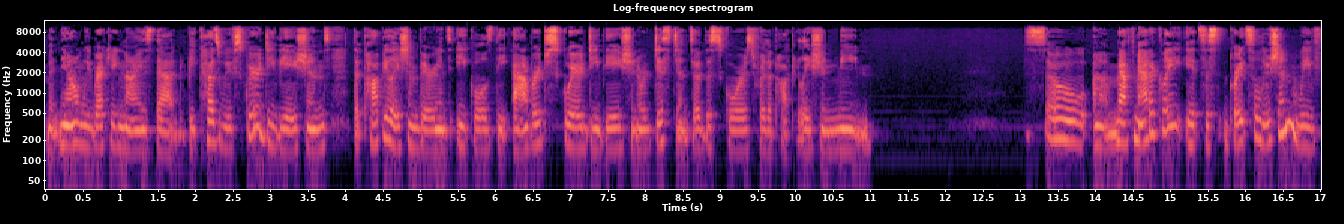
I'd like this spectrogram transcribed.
But now we recognize that because we've squared deviations, the population variance equals the average squared deviation or distance of the scores for the population mean. So um, mathematically, it's a great solution. We've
